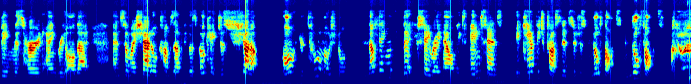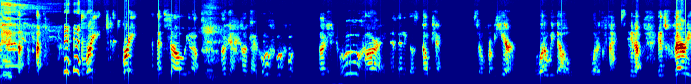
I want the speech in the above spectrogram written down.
being misheard, angry, all that. And so my shadow comes up and goes, "Okay, just shut up. All you're too emotional. Nothing that you say right now makes any sense. It can't be trusted, so just no thoughts, no thoughts. breathe, just breathe. And so, you know, okay, okay, okay, all right. And then it goes, okay, so from here, what do we know? What are the facts? You know, it's very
